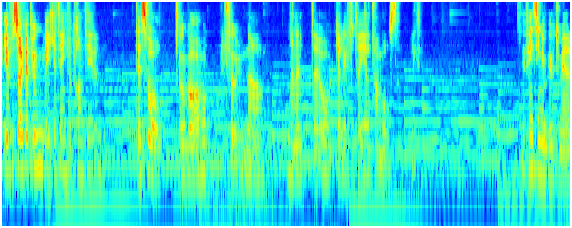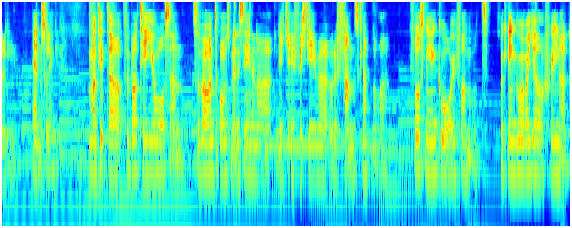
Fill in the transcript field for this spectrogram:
Jag försöker att undvika att tänka på framtiden. Det är svårt att vara hoppfull när man inte orkar lyfta eltandborsten. Liksom. Det finns ingen botemedel än så länge. Om man tittar för bara tio år sedan så var inte bromsmedicinerna lika effektiva och det fanns knappt några. Forskningen går ju framåt och din gåva gör skillnad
